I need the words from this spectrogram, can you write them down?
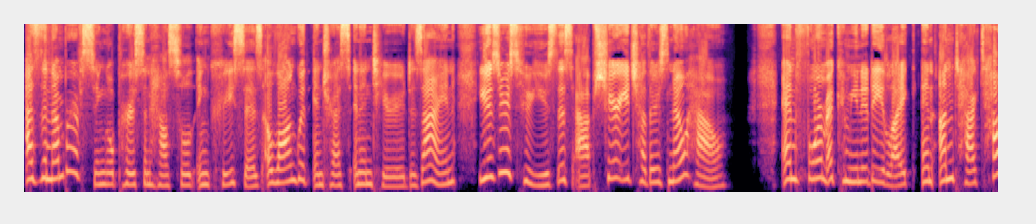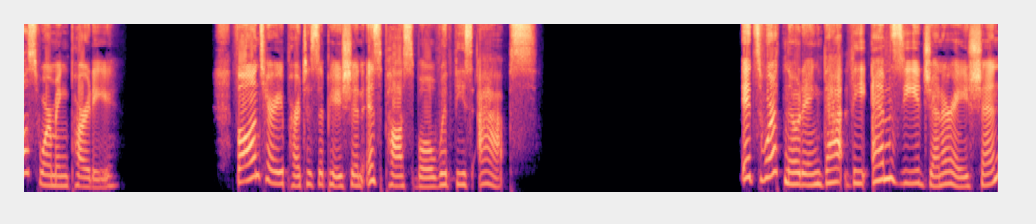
As the number of single person household increases, along with interest in interior design, users who use this app share each other's know how and form a community like an untact housewarming party. Voluntary participation is possible with these apps. It's worth noting that the MZ generation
